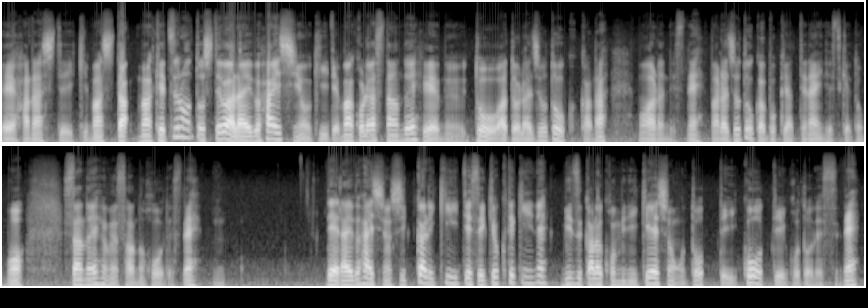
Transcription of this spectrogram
えー、話していきました。まあ結論としてはライブ配信を聞いて、まあこれはスタンド FM と、あとラジオトークかな、もあるんですね。まあラジオトークは僕やってないんですけども、スタンド FM さんの方ですね。うん。で、ライブ配信をしっかり聞いて積極的にね、自らコミュニケーションをとっていこうっていうことですね。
